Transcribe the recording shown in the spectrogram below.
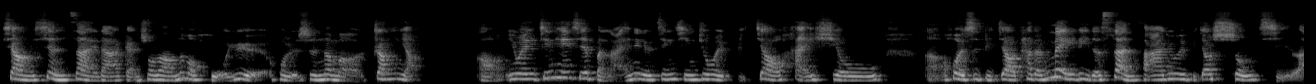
像现在大家感受到那么活跃，或者是那么张扬。啊，因为今天蝎本来那个金星就会比较害羞，啊，或者是比较它的魅力的散发就会比较收起来，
